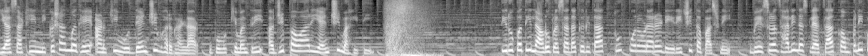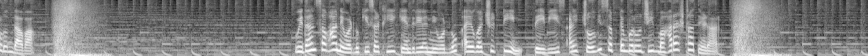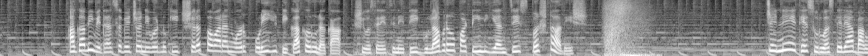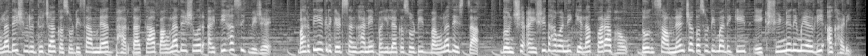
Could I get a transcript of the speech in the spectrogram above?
यासाठी निकषांमध्ये आणखी मुद्द्यांची भर घालणार उपमुख्यमंत्री अजित पवार यांची माहिती. तिरुपती लाडू प्रसादाकरिता तूप पुरवणाऱ्या डेअरीची तपासणी भेसळ झाली नसल्याचा कंपनीकडून दावा. विधानसभा निवडणुकीसाठी केंद्रीय निवडणूक आयोगाची टीम तेवीस आणि चोवीस सप्टेंबर रोजी महाराष्ट्रात येणार. आगामी विधानसभेच्या निवडणुकीत शरद पवारांवर कोणीही टीका करू नका. शिवसेनेचे नेते गुलाबराव पाटील यांचे स्पष्ट आदेश. चेन्नई येथे सुरू असलेल्या बांगलादेश विरुद्धच्या कसोटी सामन्यात भारताचा बांगलादेशवर ऐतिहासिक विजय. भारतीय क्रिकेट संघाने पहिल्या कसोटीत बांगलादेशचा दोनशे ऐंशी धावांनी केला पराभव. दोन सामन्यांच्या कसोटी मालिकेत एक शून्यने मिळवली आघाडी.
